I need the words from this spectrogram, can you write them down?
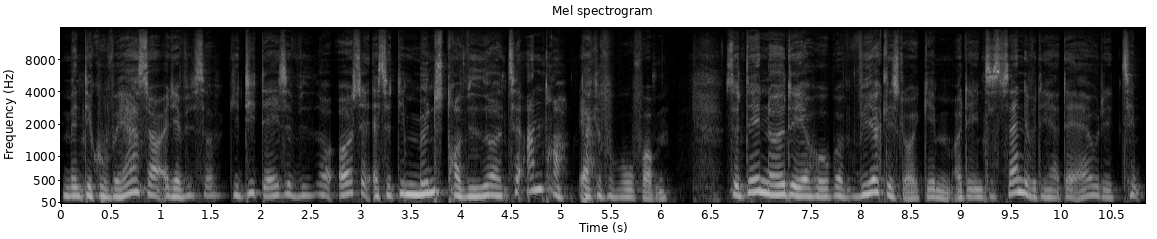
Men det kunne være så, at jeg vil så give de data videre også, altså de mønstre videre til andre, der kan få brug for dem. Så det er noget af det, jeg håber virkelig slår igennem. Og det interessante ved det her, det er jo, det Tim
